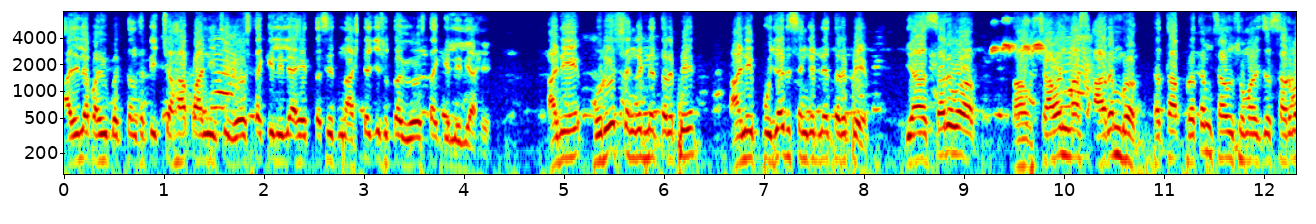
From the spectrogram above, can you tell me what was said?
आलेल्या भावी भक्तांसाठी चहा पाण्याची व्यवस्था केलेली आहे तसेच नाश्त्याची सुद्धा व्यवस्था केलेली आहे. आणि पुरुष संघटनेतर्फे आणि पुजारी संघटनेतर्फे या सर्व श्रावण मास आरंभ तथा प्रथम श्रावण सोमवारच्या सर्व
